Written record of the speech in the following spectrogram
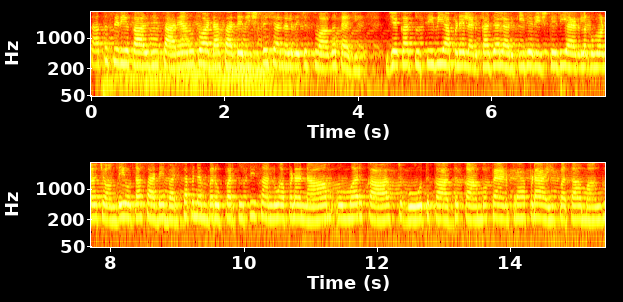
ਸਤਿ ਸ੍ਰੀ ਅਕਾਲ ਜੀ ਸਾਰਿਆਂ ਨੂੰ। ਤੁਹਾਡਾ ਸਾਡੇ ਰਿਸ਼ਤੇ ਚੈਨਲ ਵਿੱਚ ਸਵਾਗਤ ਹੈ ਜੀ। ਜੇਕਰ ਤੁਸੀਂ ਵੀ ਆਪਣੇ ਲੜਕਾ ਜਾਂ ਲੜਕੀ ਦੇ ਰਿਸ਼ਤੇ ਦੀ ਐਡ ਲਗਵਾਉਣਾ ਚਾਹੁੰਦੇ ਹੋ, ਤਾਂ ਸਾਡੇ WhatsApp ਨੰਬਰ ਉੱਪਰ ਤੁਸੀਂ ਸਾਨੂੰ ਆਪਣਾ ਨਾਮ, ਉਮਰ ਕਾਸਟ ਗੋਤ, ਕੱਦ, ਕੰਮ, ਭੈਣ, ਭਰਾ, ਪੜ੍ਹਾਈ, ਪਤਾ, ਮੰਗ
